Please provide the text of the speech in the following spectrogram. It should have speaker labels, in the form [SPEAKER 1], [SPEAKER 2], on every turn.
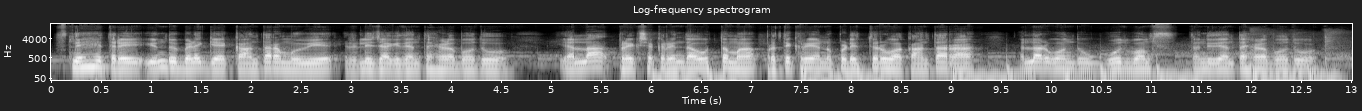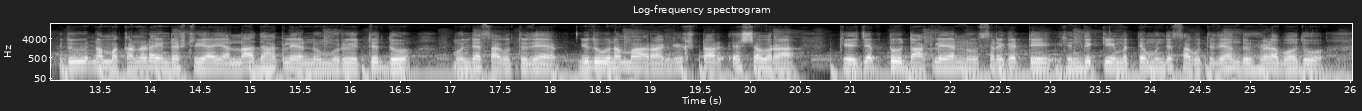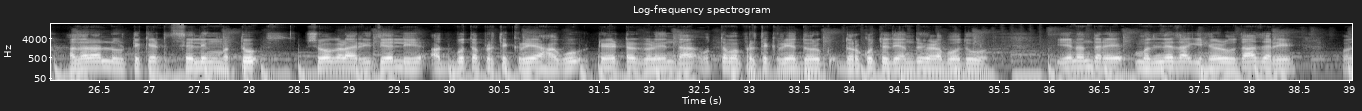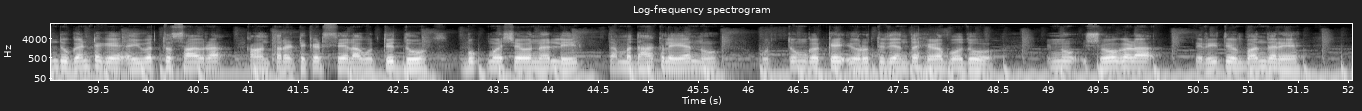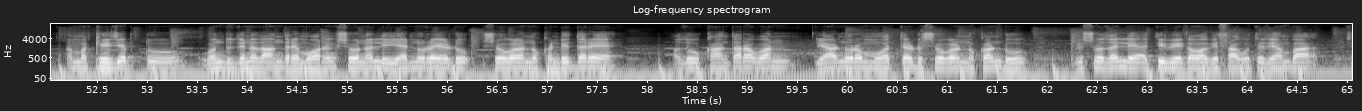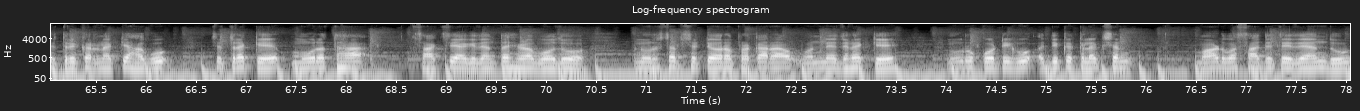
[SPEAKER 1] ಸ್ನೇಹಿತರೆ, ಇಂದು ಬೆಳಗ್ಗೆ Kantara movie release ಆಗಿದೆ ಅಂತ ಹೇಳಬಹುದು. ಎಲ್ಲ ಪ್ರೇಕ್ಷಕರಿಂದ ಉತ್ತಮ ಪ್ರತಿಕ್ರಿಯೆಯನ್ನು ಪಡೆಯುತ್ತಿರುವ ಕಾಂತಾರ, ಎಲ್ಲರಿಗೂ ಒಂದು ಗೂದ್ ಬಾಂಬ್ಸ್ ತಂದಿದೆ ಅಂತ ಹೇಳಬಹುದು. ಇದು ನಮ್ಮ ಕನ್ನಡ ಇಂಡಸ್ಟ್ರಿಯ ಎಲ್ಲ ದಾಖಲೆಯನ್ನು ಮುರಿಯುತ್ತಿದ್ದು ಮುಂದೆ ಸಾಗುತ್ತಿದೆ. ಇದು ನಮ್ಮ ರಾಕಿಂಗ್ ಸ್ಟಾರ್ ಯಶ್ ಅವರ ಕೆ ಜಿ ಎಫ್ ಟು ದಾಖಲೆಯನ್ನು ಸರಿಗಟ್ಟಿ, ಹಿಂದಿಕ್ಕಿ ಮತ್ತೆ ಮುಂದೆ ಸಾಗುತ್ತಿದೆ ಎಂದು ಹೇಳಬಹುದು. ಅದರಲ್ಲೂ ಟಿಕೆಟ್ ಸೆಲ್ಲಿಂಗ್ ಮತ್ತು ಶೋಗಳ ರೀತಿಯಲ್ಲಿ ಅದ್ಭುತ ಪ್ರತಿಕ್ರಿಯೆ ಹಾಗೂ ಥಿಯೇಟರ್ಗಳಿಂದ ಉತ್ತಮ ಪ್ರತಿಕ್ರಿಯೆ ದೊರಕು, ದೊರಕುತ್ತಿದೆ ಎಂದು ಹೇಳಬಹುದು. ಏನೆಂದರೆ, ಮೊದಲನೇದಾಗಿ ಹೇಳುವುದಾದರೆ, ಒಂದು ಗಂಟೆಗೆ ಐವತ್ತು ಸಾವಿರ ಕಾಂತರ ಟಿಕೆಟ್ ಸೇಲ್ ಆಗುತ್ತಿದ್ದು ಬುಕ್ ಮೈ ಶೋನಲ್ಲಿ ತಮ್ಮ ದಾಖಲೆಯನ್ನು ಉತ್ತುಂಗಕ್ಕೆ ಇರುತ್ತಿದೆ ಅಂತ ಹೇಳಬಹುದು. ಇನ್ನು ಶೋಗಳ ರೀತಿ ಬಂದರೆ ನಮ್ಮ ಕೆ ಜಿ ಎಫ್ ಟು ಒಂದು ದಿನದ ಅಂದರೆ ಮಾರ್ನಿಂಗ್ ಶೋನಲ್ಲಿ ಎರಡುನೂರ ಎರಡು ಶೋಗಳನ್ನು ಕಂಡಿದ್ದರೆ ಅದು ಕಾಂತಾರ ಒನ್ ಎರಡುನೂರ ಮೂವತ್ತೆರಡು ಶೋಗಳನ್ನು ಕಂಡು ವಿಶ್ವದಲ್ಲಿ ಅತಿ ವೇಗವಾಗಿ ಸಾಗುತ್ತಿದೆ ಎಂಬ ಚಿತ್ರೀಕರಣಕ್ಕೆ ಹಾಗೂ ಚಿತ್ರಕ್ಕೆ ಮೂಲತಃ ಸಾಕ್ಷಿಯಾಗಿದೆ ಅಂತ ಹೇಳಬಹುದು. ಇನ್ನು ರಿಷಬ್ ಶೆಟ್ಟಿಯವರ ಪ್ರಕಾರ ಒಂದನೇ ದಿನಕ್ಕೆ ನೂರು ಕೋಟಿಗೂ ಅಧಿಕ ಕಲೆಕ್ಷನ್ ಮಾಡುವ ಸಾಧ್ಯತೆ ಇದೆ ಎಂದು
